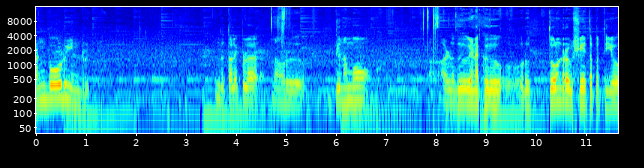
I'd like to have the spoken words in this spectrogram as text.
அன்போடு இன்று. இந்த தலைப்பில் நான் ஒரு தினமோ அல்லது எனக்கு ஒரு தோன்ற விஷயத்தை பற்றியோ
